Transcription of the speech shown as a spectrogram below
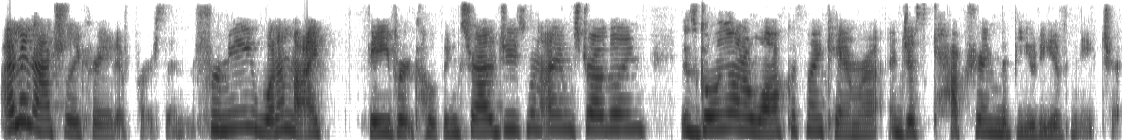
I'm a naturally creative person. For me, one of my favorite coping strategies when I am struggling is going on a walk with my camera and just capturing the beauty of nature.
